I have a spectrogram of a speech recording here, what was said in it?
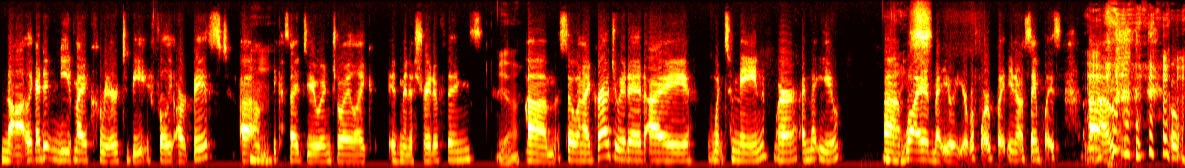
not like I didn't need my career to be fully art based um, Mhm. because I do enjoy like administrative things. Yeah. Um, so when I graduated, I went to Maine where I met you. Um, Well, I had met you a year before, but you know, same place. Yeah. Um, oh.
